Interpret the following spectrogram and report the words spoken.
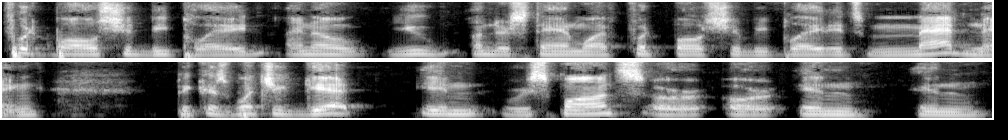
football should be played. I know you understand why football should be played. It's maddening because what you get in response or or in in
